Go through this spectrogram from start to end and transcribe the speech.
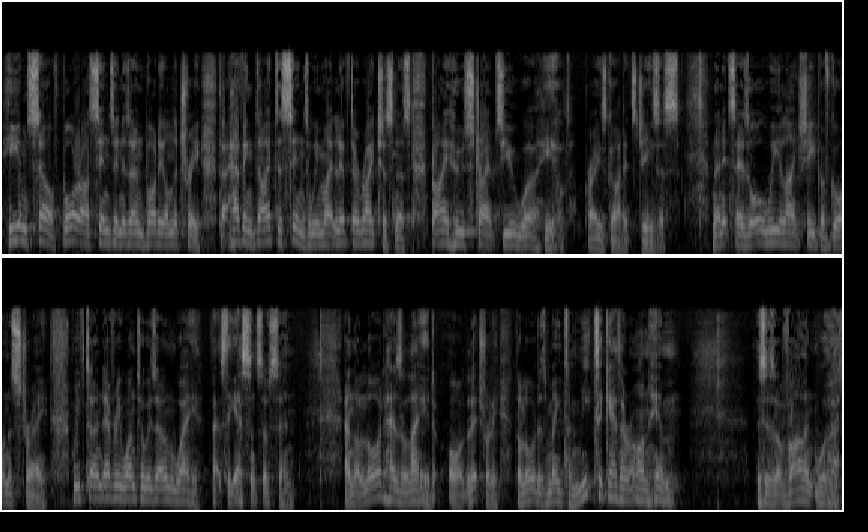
he himself bore our sins in his own body on the tree that having died to sins we might live to righteousness. By whose stripes you were healed. Praise god it's jesus. And then it says all we like sheep have gone astray. We've turned everyone to his own way. That's the essence of sin. And the lord has laid or literally the lord has made to meet together on him this is a violent word.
